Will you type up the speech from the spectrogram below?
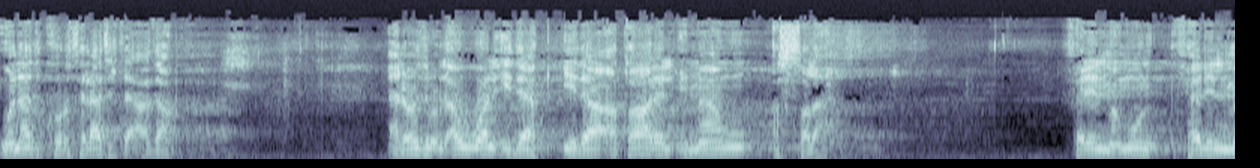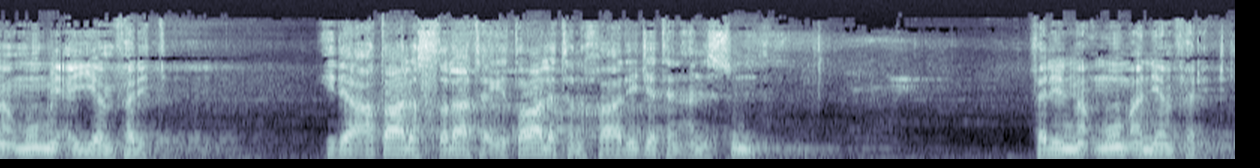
ونذكر ثلاثة أعذار. العذر الأول إذا إذا أطال الإمام الصلاة. فللمأموم فللمأموم أن ينفرد. إذا أطال الصلاة إطالة خارجة عن السنة فللمأموم أن ينفرد.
